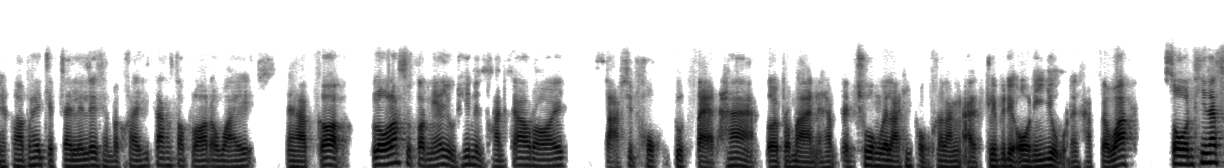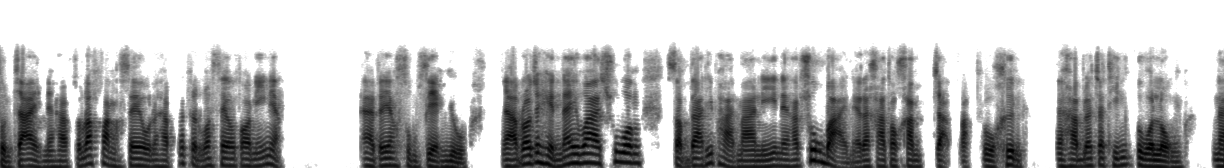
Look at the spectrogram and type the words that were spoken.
นะครับ ให้เจ็บใจเล่นๆสำหรับใครที่ตั้ง stop loss เอาไว้นะครับ ก็โลล่าสุดตอนนี้อยู่ที่1,936.85โดยประมาณนะครับ เป็นช่วงเวลาที่ผมกำลังอัดคลิปวิดีโอนี้อยู่นะครับ แต่ว่าโซนที่น่าสนใจนะครับสำหรับฝั่งเซลล์นะครับ ถ้าเกิดว่าเซลล์ตอนนี้เนี่ย อาจจะยังสุ่มเสี่ยงอยู่นะครับเราจะเห็นได้ว่าช่วงสัปดาห์ที่ผ่านมานี้นะครับ ช่วงบ่ายเนี่ยราคาทองคำจะปรับตัวขึ้นนะครับ แล้วจะทิ้งตัวลงใน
